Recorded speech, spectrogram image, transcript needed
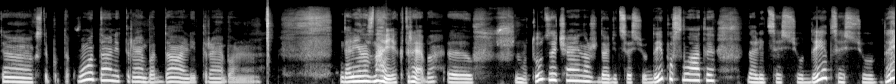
Так, типу, так, от далі треба, далі треба. Далі я не знаю, як треба. Е, ну, тут, звичайно ж, далі це сюди послати. Далі це сюди, це сюди.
